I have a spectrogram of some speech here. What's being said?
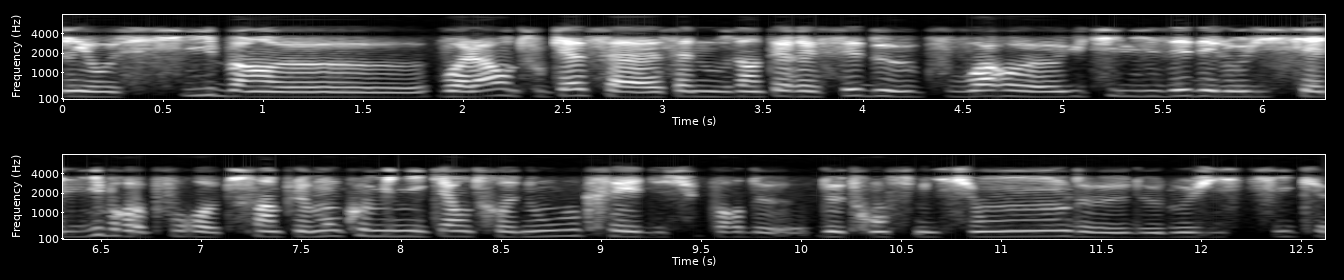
Et aussi, ben euh, voilà, en tout cas, ça, ça nous intéressait de pouvoir euh, utiliser des logiciels libres pour euh, tout simplement communiquer entre nous, créer des supports de, de transmission, de, de logistique,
